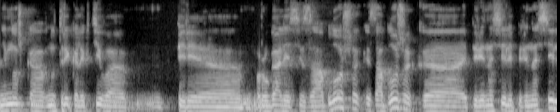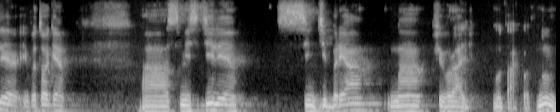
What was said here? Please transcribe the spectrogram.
немножко внутри коллектива переругались из-за обложек, из-за обложек, э, переносили, переносили, и в итоге э, сместили с сентября на февраль. Вот так вот. Ну,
